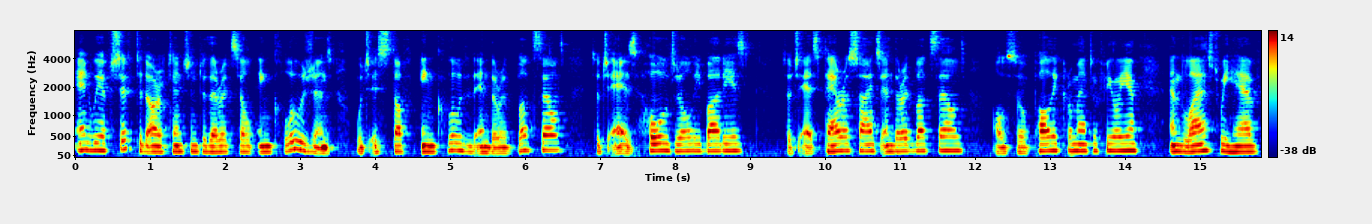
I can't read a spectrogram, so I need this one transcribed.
And we have shifted our attention to the red cell inclusions, which is stuff included in the red blood cells, such as Howell-Jolly bodies, such as parasites in the red blood cells, also polychromatophilia, and last we have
